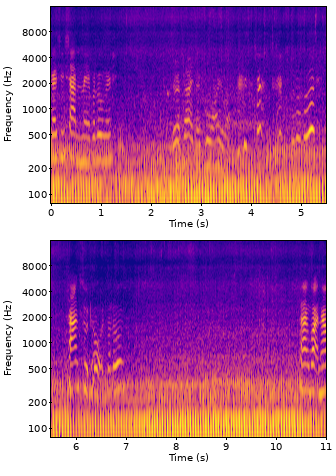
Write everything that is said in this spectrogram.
กระชิชันเลยปะลุงเลยเดินได้แต่กลัวอยู่อะทางสุดโหดปะลุง ทางบ้านเฮา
